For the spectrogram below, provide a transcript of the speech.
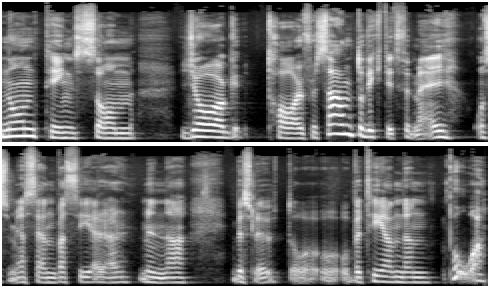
Någonting som jag tar för sant och viktigt för mig och som jag sen baserar mina beslut och, och, och beteenden på.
